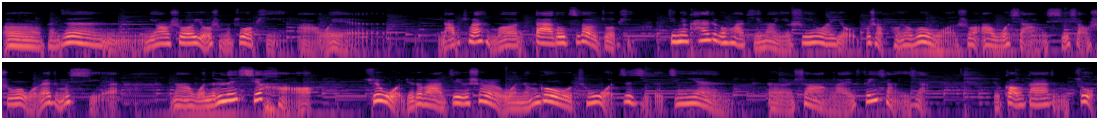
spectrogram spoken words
呃，反正你要说有什么作品啊，我也拿不出来什么大家都知道的作品。今天开这个话题呢，也是因为有不少朋友问我说啊，我想写小说，我该怎么写？那我能不能写好？所以我觉得吧，这个事儿我能够从我自己的经验呃上来分享一下，就告诉大家怎么做，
